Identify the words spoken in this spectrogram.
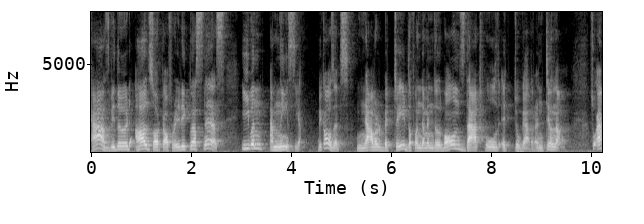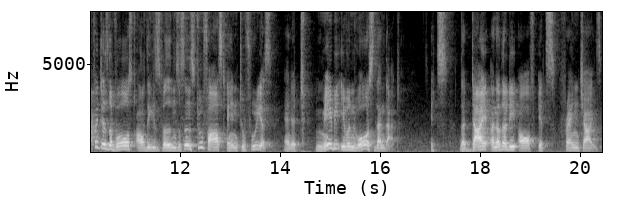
has withered all sort of ridiculousness, even amnesia because it's never betrayed the fundamental bonds that hold it together until now. So F8 is the worst of these films since Too Fast and Too Furious and it may be even worse than that. It's the die another day of its franchise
